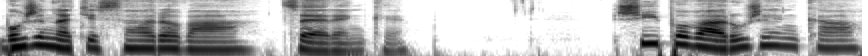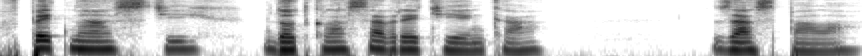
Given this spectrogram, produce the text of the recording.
Božena Tesárová, Cérenke Šípová ruženka v petnástich dotkla sa vretienka. Zaspala.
